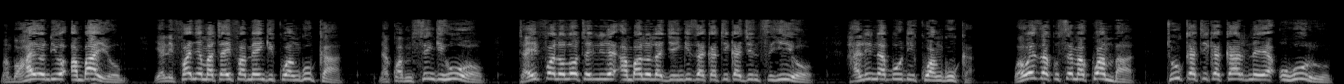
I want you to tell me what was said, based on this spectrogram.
Mambo hayo ndiyo ambayo yalifanya mataifa mengi kuanguka na kwa msingi huo taifa lolote lile ambalo lajiingiza katika jinsi hiyo halina budi kuanguka. Waweza kusema kwamba tu katika karne ya uhuru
